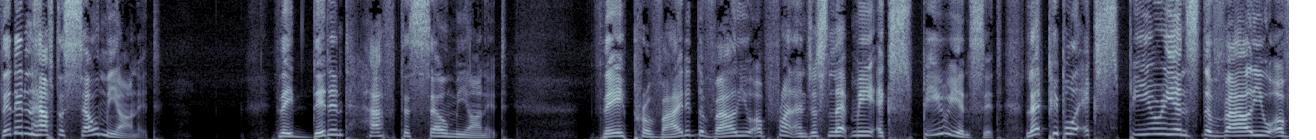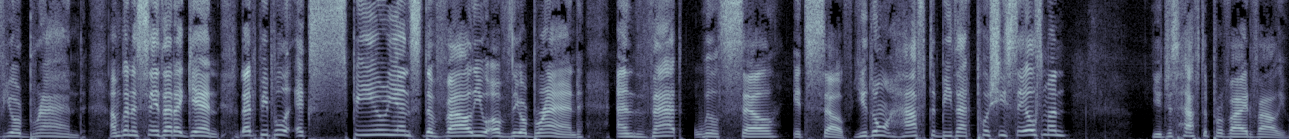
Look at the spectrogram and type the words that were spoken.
they didn't have to sell me on it. They didn't have to sell me on it they provided the value up front and just let me experience it. Let people experience the value of your brand. I'm going to say that again. Let people experience the value of your brand, and that will sell itself. You don't have to be that pushy salesman, you just have to provide value.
